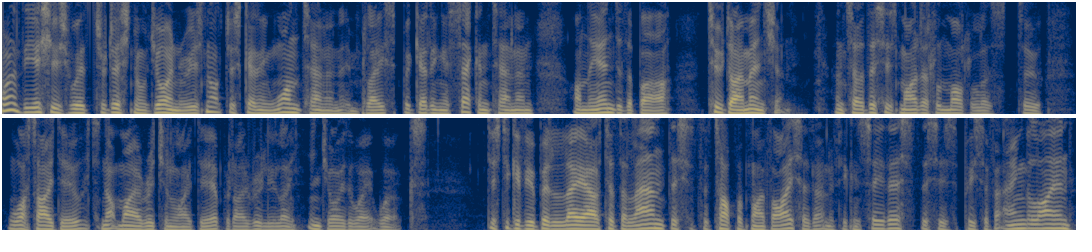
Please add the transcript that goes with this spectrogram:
One of the issues with traditional joinery is not just getting one tenon in place, but getting a second tenon on the end of the bar, two dimension. And so this is my little model as to what I do. It's not my original idea, but I really like, enjoy the way it works. Just to give you a bit of layout of the land, this is the top of my vise. I don't know if you can see this. This is a piece of angle iron.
